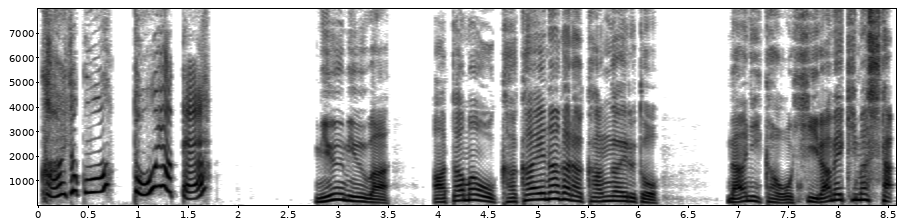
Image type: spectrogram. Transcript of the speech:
海賊をどうやってミュウミュウは頭を抱えながら考えると何かをひらめきました。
